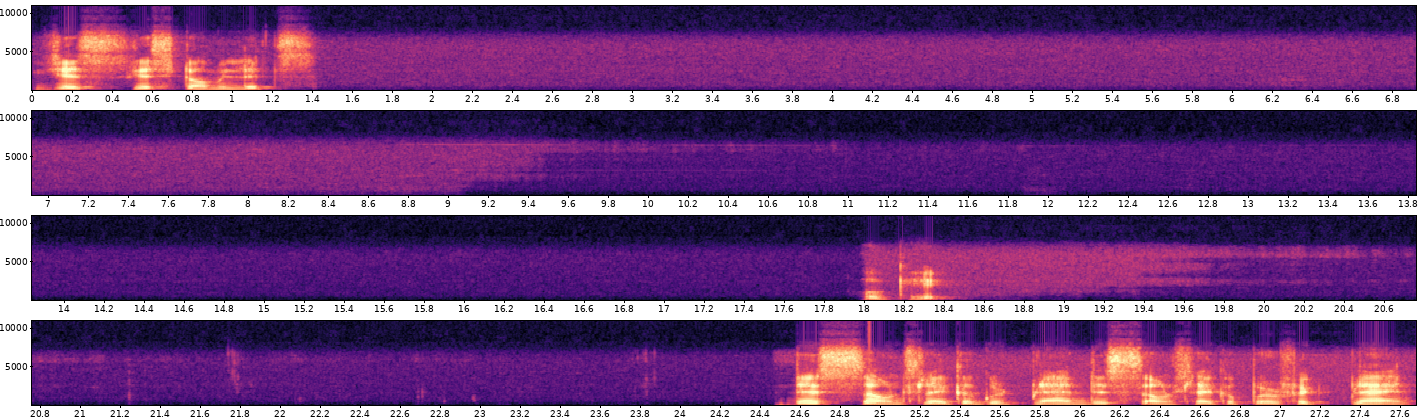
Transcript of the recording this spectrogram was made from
yes yes tommy let's okay This sounds like a good plan. This sounds like a perfect plan.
